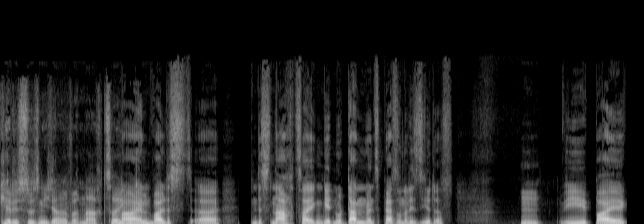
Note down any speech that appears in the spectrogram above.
hättest du es nicht dann einfach nachzeigen Nein, können? weil das, äh, das Nachzeigen geht nur dann, wenn es personalisiert ist. Mhm. Wie bei,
